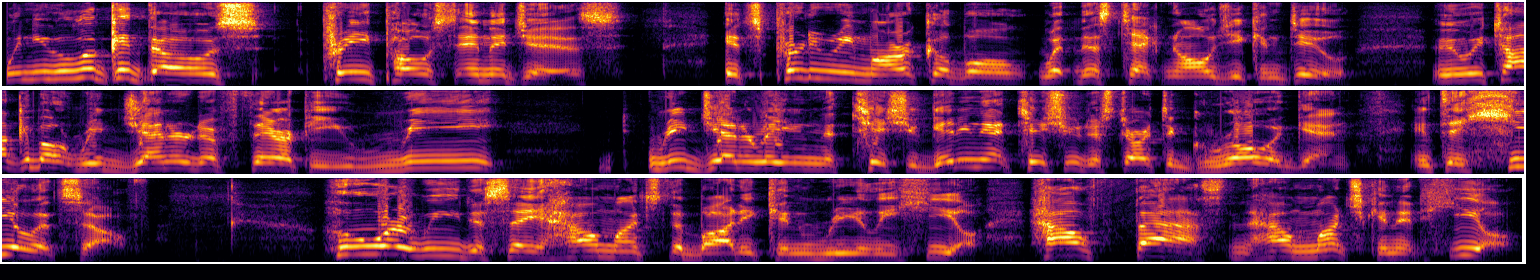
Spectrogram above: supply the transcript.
When you look at those pre post images, it's pretty remarkable what this technology can do. When we talk about regenerative therapy, re, regenerating the tissue, getting that tissue to start to grow again and to heal itself. Who are we to say how much the body can really heal? How fast and how much can it heal?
